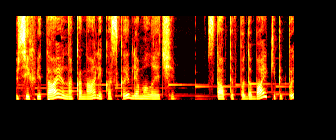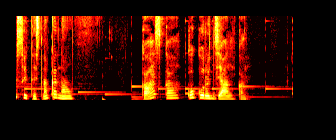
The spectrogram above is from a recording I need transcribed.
Усіх вітаю на каналі Казки для малечі. Ставте вподобайки, підписуйтесь на канал. Казка Кукурудзянка.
